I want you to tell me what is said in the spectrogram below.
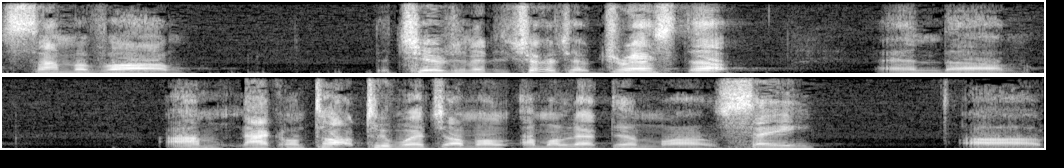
some of uh, the children of the church have dressed up, and uh, I'm not going to talk too much. I'm going to let them uh, say, um,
